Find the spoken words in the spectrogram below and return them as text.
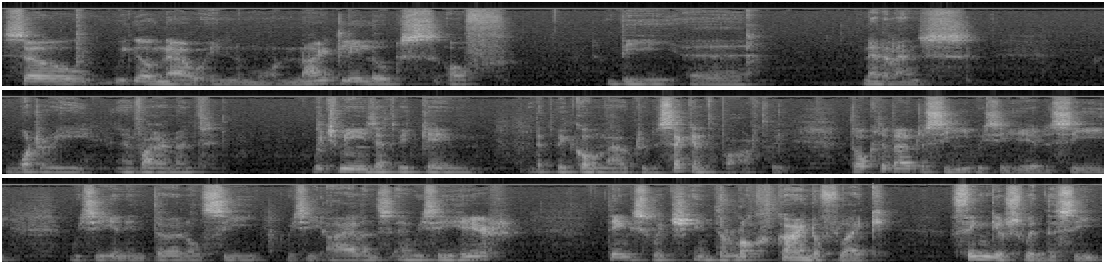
So we go now in the more nightly looks of the uh, Netherlands watery environment, which means that we came that we come now to the second part. We talked about the sea, we see here the sea, we see an internal sea, we see islands, and we see here things which interlock kind of like fingers with the sea.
